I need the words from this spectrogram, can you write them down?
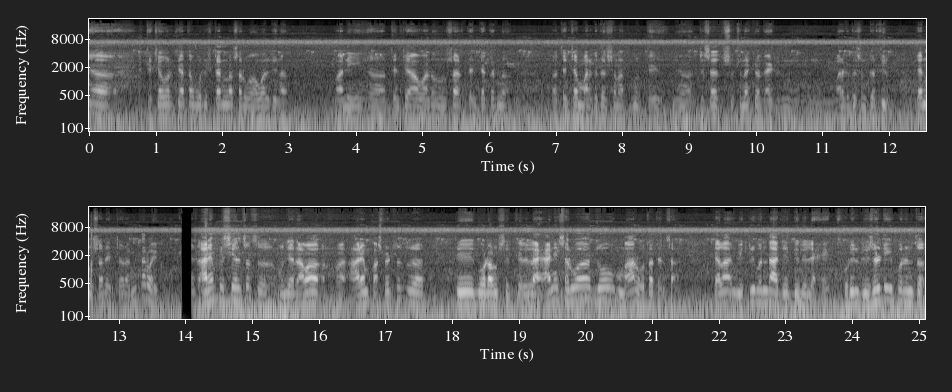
त्याच्यावरती आता वरिष्ठांना सर्व अहवाल देणार आणि त्यांच्या अहवालानुसार त्यांच्याकडनं त्यांच्या मार्गदर्शनातून ते जशा सूचना किंवा गाईड मार्गदर्शन करतील त्यानुसार यांच्यावर आम्ही कारवाई करू. आर एम पी सी एलचंच म्हणजे रामा आर एम फॉस्फेटचंच ते गोडाऊन सील केलेलं आहे. आणि सर्व जो माल होता त्यांचा त्याला विक्रीबंद आदेश दिलेले आहेत. पुढील रिझल्ट येईपर्यंत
